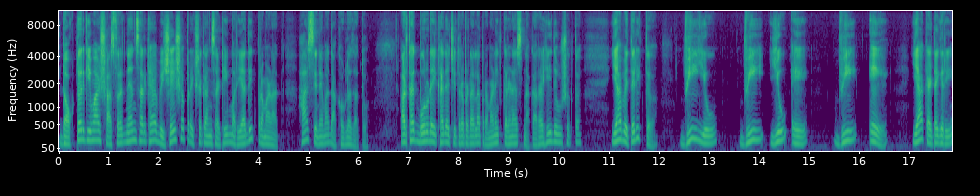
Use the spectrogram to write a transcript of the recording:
डॉक्टर किंवा शास्त्रज्ञांसारख्या विशेष प्रेक्षकांसाठी मर्यादित प्रमाणात हा सिनेमा दाखवला जातो. अर्थात बोर्ड एखाद्या चित्रपटाला प्रमाणित करण्यास नकारही देऊ शकतं. या व्यतिरिक्त V U V U A V A या कॅटेगरी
